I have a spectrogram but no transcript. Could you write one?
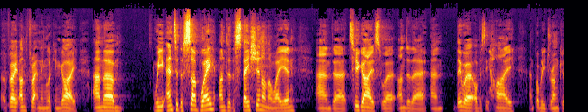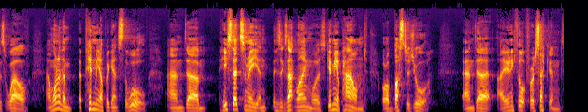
a very unthreatening looking guy. And um, we entered the subway under the station on our way in, and uh, two guys were under there, and they were obviously high and probably drunk as well. And one of them pinned me up against the wall, and um, he said to me, and his exact line was, Give me a pound or I'll bust your jaw. And uh, I only thought for a second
